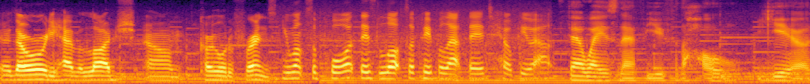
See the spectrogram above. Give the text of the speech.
you know, they already have a large um, cohort of friends. You want support, there's lots of people out there to help you out. Fairway is there for you for the whole year.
